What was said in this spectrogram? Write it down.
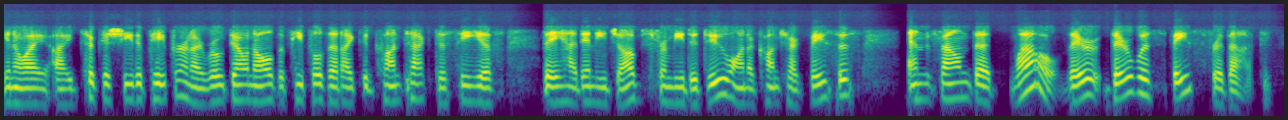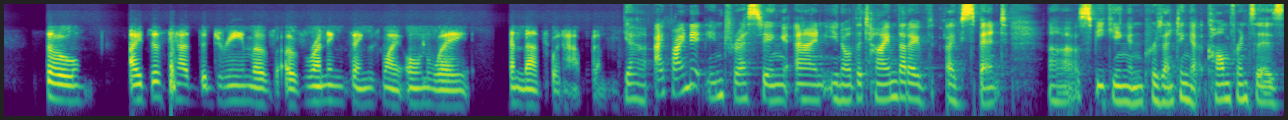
you know, I, I took a sheet of paper and I wrote down all the people that I could contact to see if they had any jobs for me to do on a contract basis and found that wow there there was space for that. So i just had the dream of of running things my own way and that's what happened. Yeah i find it interesting and you know the time that i've i've spent uh, speaking and presenting at conferences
